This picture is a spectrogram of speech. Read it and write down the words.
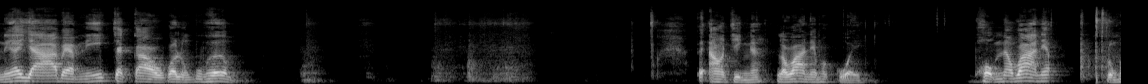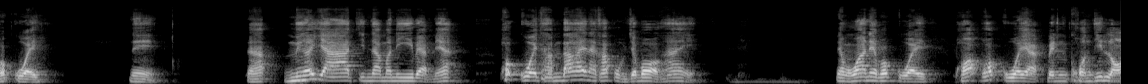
เนื้อยาแบบนี้จะเก่ากว่าหลวงปู่เพิ่ม แต่เอาจริงนะเราว่าเนี่ยพ่อกลวย ผมนะว่าเนี่ยหลวงพ่อกลวย นี่นะเนื้อยาจินดามณีแบบเนี้ยพ่อกลวยทำได้นะครับ ผมจะบอกให้เนี่ยผมว่าเนี่ยพ่อกลวย เพราะพ่อกลวยอะเป็นคนที่ล้อ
